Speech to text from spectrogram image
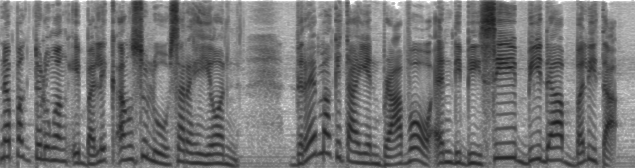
na pagtulungang ibalik ang Sulu sa rehiyon. Drema Kitayen Bravo, NDBC, Bida, Balita.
